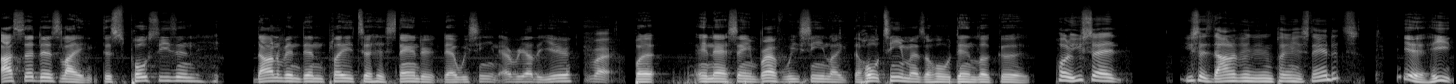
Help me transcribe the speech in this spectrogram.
I said this like this postseason. Donovan didn't play to his standard that we seen every other year. Right. But in that same breath, we seen like the whole team as a whole didn't look good. Hold on, you said you said Donovan didn't play in his standards. Yeah, he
